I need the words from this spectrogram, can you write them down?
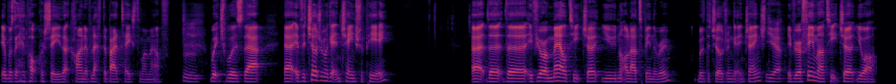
it was the hypocrisy that kind of left a bad taste in my mouth, Mm. which was that uh, if the children were getting changed for PE, uh, the the if you're a male teacher, you're not allowed to be in the room with the children getting changed. Yeah. If you're a female teacher, you are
